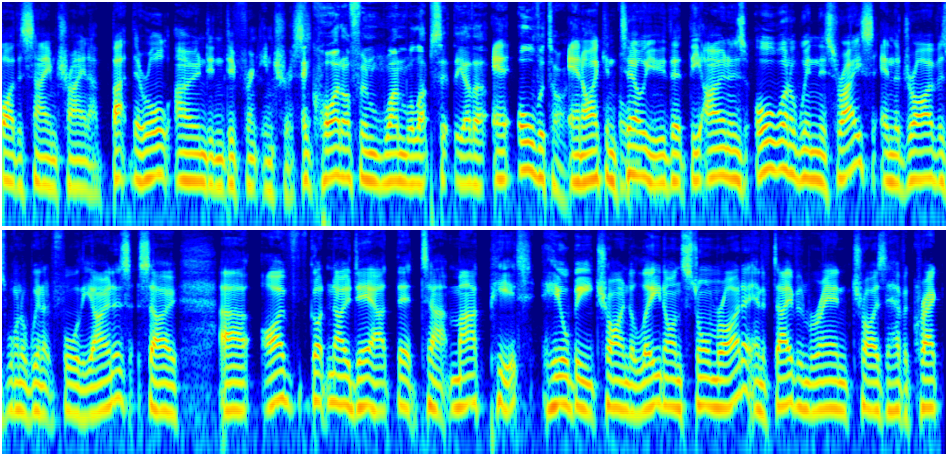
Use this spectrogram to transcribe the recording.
by the same trainer, but they're all owned in different interests. And quite often one will upset the other And- all the time. And I can tell you that the owners all want to win this race, and the drivers want to win it for the owners. So uh, I've got no doubt that uh, Mark Pitt he'll be trying to lead on Storm Rider, and if David Moran tries to have a crack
